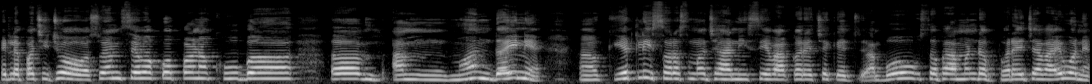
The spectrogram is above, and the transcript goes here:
એટલે પછી જો સ્વયંસેવકો પણ ખૂબ આમ મન દઈને કેટલી સરસ મજાની સેવા કરે છે કે બહુ સભા મંડપ ભરાઈ જવા આવ્યો ને,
